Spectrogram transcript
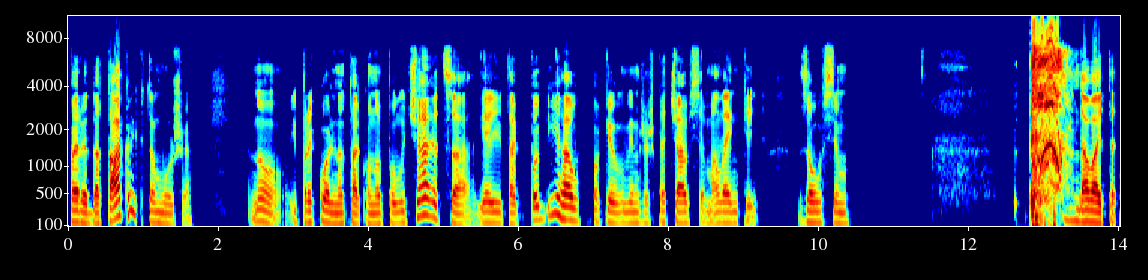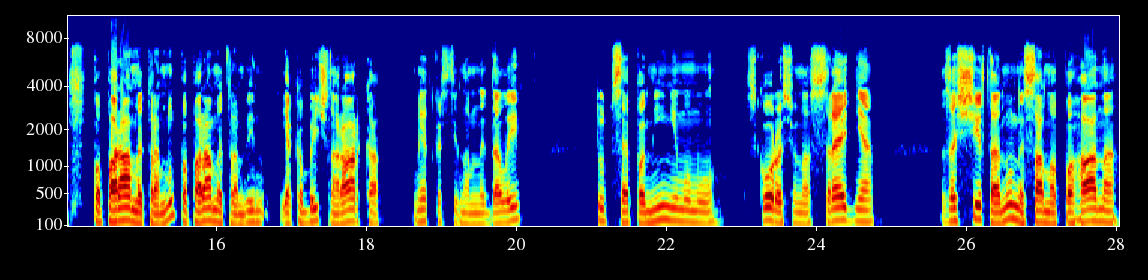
перед атакою, к тому же. Ну, і прикольно так воно виходить. Я її так побігав, поки він же ж качався маленький зовсім. Давайте по параметрам. Ну, по параметрам він, як обична, рарка. Меткості нам не дали. Тут все по мінімуму. Скорость у нас середня. Защита, ну, не сама погана.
